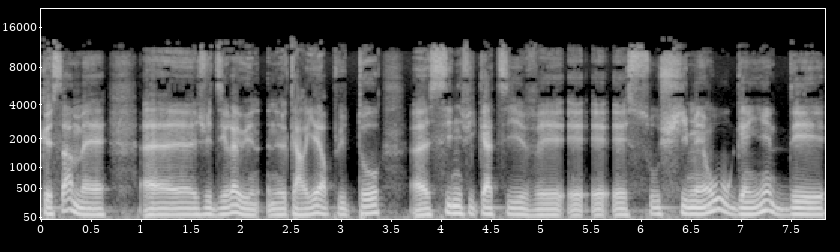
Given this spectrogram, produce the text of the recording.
que ça, mais euh, je dirais une, une carrière plutôt euh, significative. Et, et, et, sous Chiméo, vous gagnez des,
